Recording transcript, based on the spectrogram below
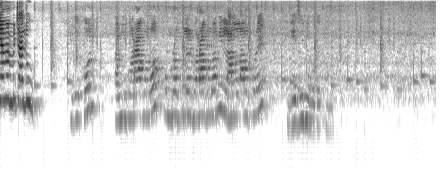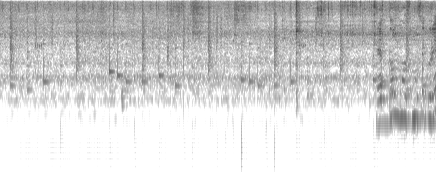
दिया मम्मी चालू দেখুন আমি বড়াগুলো কুমড়ো ফুলের বড়াগুলো আমি লাল লাল করে ভেজে নেব দেখুন একদম মুসমুসে করে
